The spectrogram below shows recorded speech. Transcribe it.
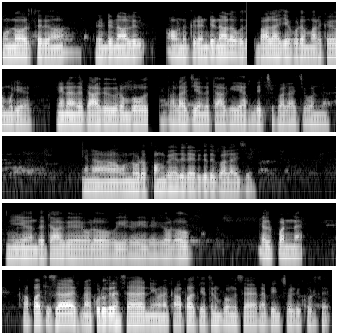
இன்னொருத்தரும் ரெண்டு நாள் அவனுக்கு ரெண்டு நாளாக உதவி பாலாஜியை கூட மறக்கவே முடியாது. ஏன்னா அந்த டாகுக்கு ரொம்ப பாலாஜி அந்த டாகு இறந்துச்சு. பாலாஜி ஒன்று ஏன்னா உன்னோட பங்கு இதில் இருக்குது பாலாஜி. நீயும் அந்த டாகு எவ்வளோ உயிர் எவ்வளோ ஹெல்ப் பண்ண. காப்பாற்று சார் நான் கொடுக்குறேன் சார் நீ அவனை காப்பாற்றி எடுத்துன்னு போங்க சார் அப்படின்னு சொல்லி கொடுத்தேன்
